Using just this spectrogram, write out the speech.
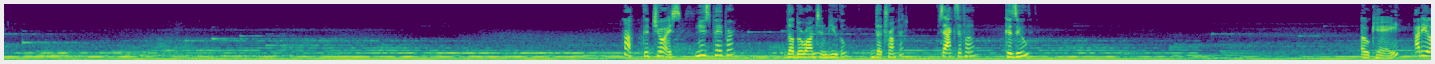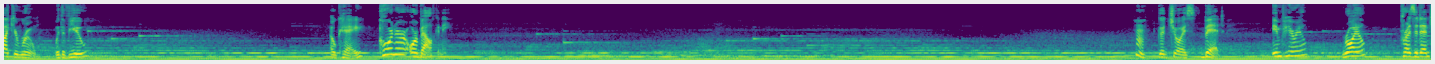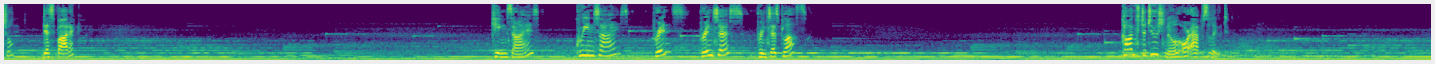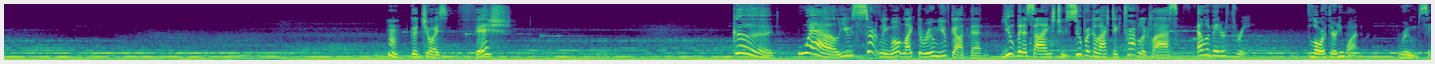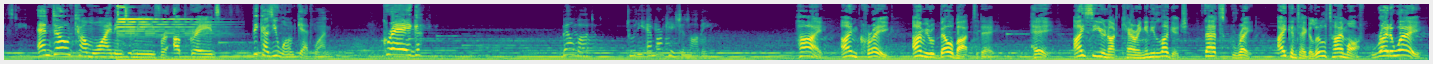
Huh, good choice. Newspaper? The Blerontin Bugle? The trumpet? Saxophone? Kazoo? Okay. How do you like your room? With a view? Okay. Corner or balcony? Hmm, good choice. Bed. Imperial? Royal? Presidential? Despotic? King size? Queen size? Prince? Princess? Princess Plus? Constitutional or absolute? Good choice. Fish? Good. Well, you certainly won't like the room you've got then. You've been assigned to Super Galactic Traveler Class, Elevator 3, Floor 31, Room 16. And don't come whining to me for upgrades, because you won't get one. Krage! Bellbot, to the embarkation lobby. Hi, I'm Krage. I'm your bellbot today. Hey, I see you're not carrying any luggage. That's great. I can take a little time off right away.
